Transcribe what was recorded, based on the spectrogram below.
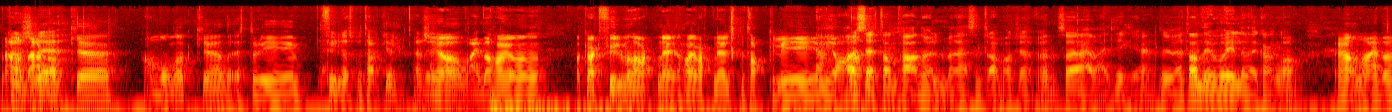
Nei, Kanskje det er nok eh, Han må nok eh, etter de fyll og spetakkel, kanskje. Ja, nei, det har jo det har ikke vært fyll, men det har, vært en, har jo vært en del spetakkel i Jeg har jo sett han ta en øl med sentralbanksjefen, så jeg veit ikke. Du vet aldri hvor ille det kan gå. Ja, nei, det,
